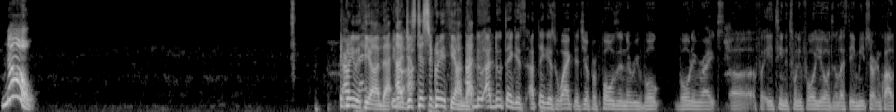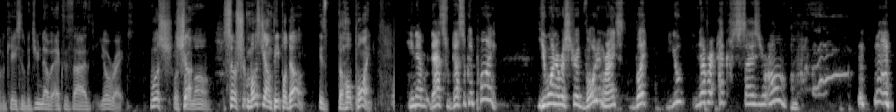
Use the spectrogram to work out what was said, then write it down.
No. I agree with you on that. You know, I just I- disagree with you on that. I that. do. I do think it's. I think it's whack that you're proposing to revoke voting rights uh, for 18 to 24 year olds unless they meet certain qualifications, but you never exercised your rights. Well, sh- for sh- so long. so sh- most young people don't. Is the whole point? He never that's that's a good point. You want to restrict voting rights, but you never exercise your own.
